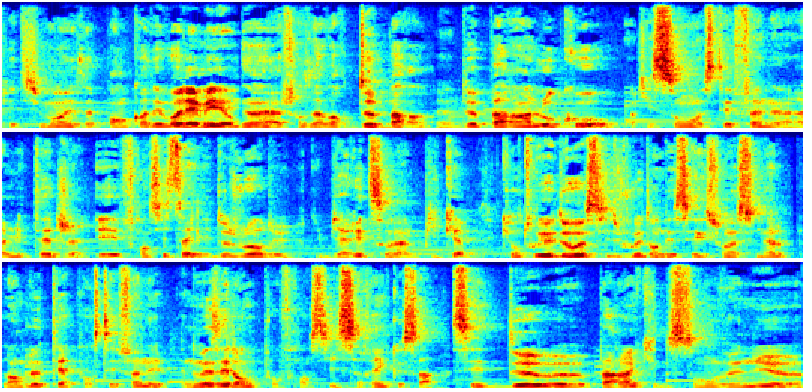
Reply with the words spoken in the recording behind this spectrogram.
effectivement, ils ne pas encore dévoilé, mais on a la chance d'avoir deux parrains, euh, deux parrains locaux, qui sont Stéphane Armitage et Francis les deux joueurs du, Biarritz Olympique, qui ont tous les deux aussi joué dans des sélections nationales, l'Angleterre pour Stéphane et la Nouvelle-Zélande pour Francis, rien que ça. Ces deux euh, parrains qui sont venus euh,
